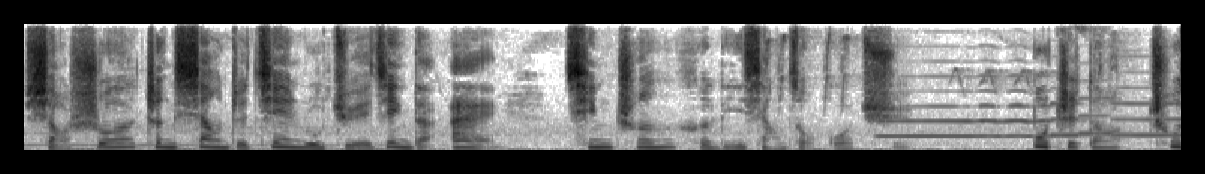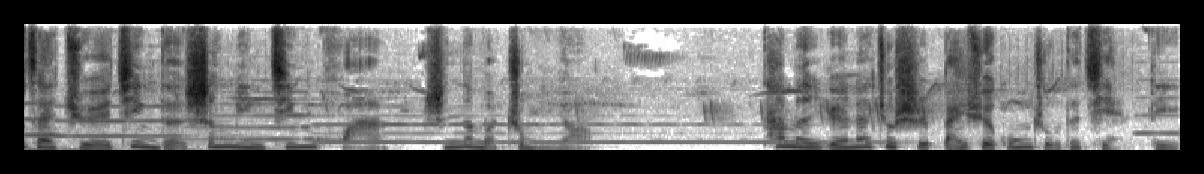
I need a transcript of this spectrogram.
小说正向着渐入绝境的爱、青春和理想走过去，不知道处在绝境的生命精华是那么重要。他们原来就是白雪公主的简历。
